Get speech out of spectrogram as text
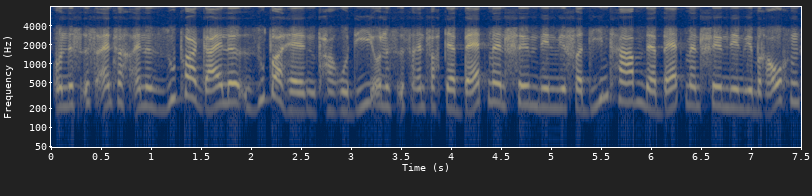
Und es ist einfach eine super geile Superhelden-Parodie und es ist einfach der Batman-Film, den wir verdient haben, der Batman-Film, den wir brauchen.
